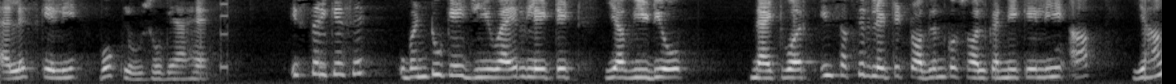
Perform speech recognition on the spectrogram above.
एलएस के लिए, वो क्लोज हो गया है। इस तरीके से उबंटू के जी रिलेटेड या वीडियो नेटवर्क, इन सबसे रिलेटेड प्रॉब्लम को सॉल्व करने के लिए आप यहाँ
